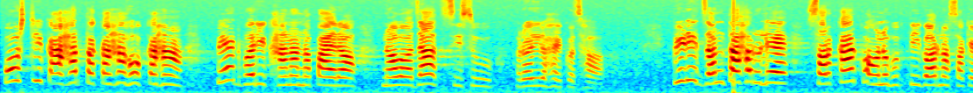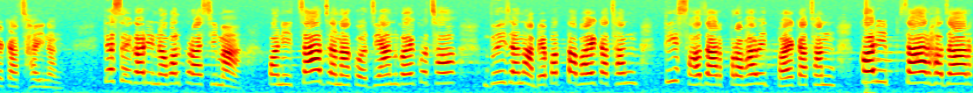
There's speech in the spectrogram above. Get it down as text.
पौष्टिक आहार त कहाँ हो कहाँ? पेटभरि खाना नपाएर नवजात शिशु रोइरहेको छ। पीडित जनताहरूले सरकारको अनुभूति गर्न सकेका छैनन्। त्यसै गरी नवलपरासीमा पनि चारजनाको ज्यान गएको छ। दुईजना बेपत्ता भएका छन् तिस हजार प्रभावित भएका छन् करिब चार हजार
